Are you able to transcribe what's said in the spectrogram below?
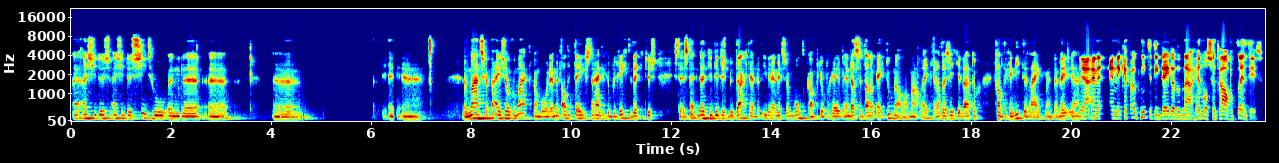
Eh, als, je dus, als je dus ziet hoe een, eh, een maatschappij zo gemaakt kan worden. En met al die tegenstrijdige berichten, dat je, dus, dat je dit dus bedacht hebt, dat iedereen met zijn mondkapje op een gegeven moment, en dat ze het dan ook echt doen allemaal, weet je. Dan zit je daar toch van te genieten, lijkt me. Dan weet, ja. Ja, en, en ik heb ook niet het idee dat het nou helemaal centraal gepland is.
